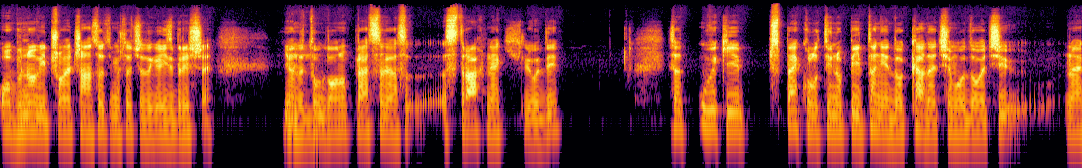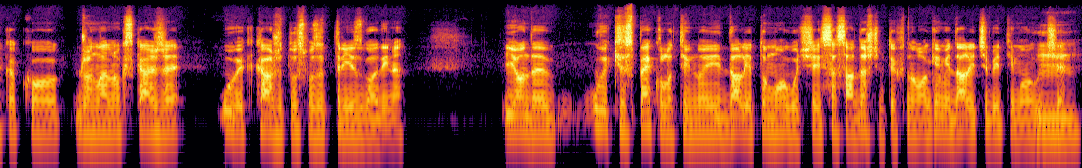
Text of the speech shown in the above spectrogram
obnovi čovečanstvo time što će da ga izbriše. I onda Mm. to uglavnom predstavlja strah nekih ljudi. Sad uvijek je spekulativno pitanje do kada ćemo doći, nekako John Lennox kaže, uvijek kaže tu smo za 30 godina. I onda je uvijek je spekulativno i da li je to moguće i sa sadašnjom tehnologijom i da li će biti moguće. Mm.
